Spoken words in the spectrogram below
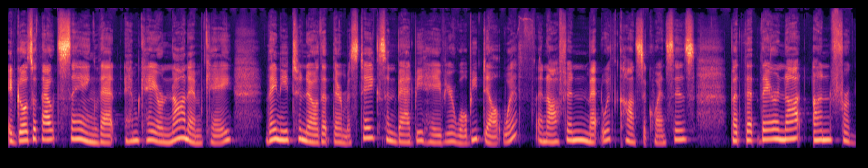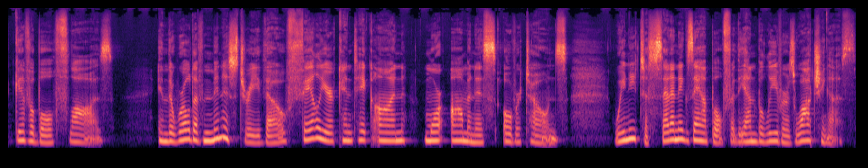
It goes without saying that MK or non MK, they need to know that their mistakes and bad behavior will be dealt with and often met with consequences, but that they are not unforgivable flaws. In the world of ministry, though, failure can take on more ominous overtones. We need to set an example for the unbelievers watching us.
